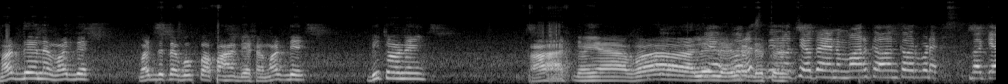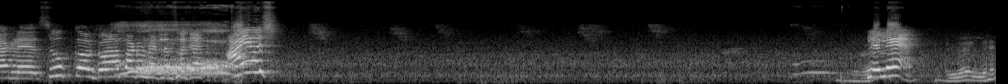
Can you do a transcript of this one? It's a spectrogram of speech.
માર દે ને માર દે. માર દે તારા પપ્પા પાસે બેઠા માર દે. બીતો નહીં. વાહ લઈ લે લે તો એને માર ખાવાની ખબર પડે. બાકી આગળ સૂપ કહું ડોળા પાડું ને એટલે સોજા આયુષ! લે લે. લે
